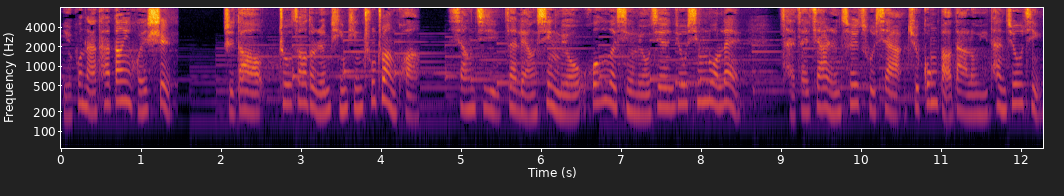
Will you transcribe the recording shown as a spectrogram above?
也不拿它当一回事。直到周遭的人频频出状况，相继在良性瘤或恶性瘤间忧心落泪，才在家人催促下去宫保大楼一探究竟。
